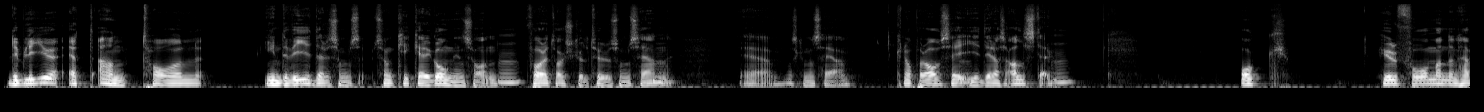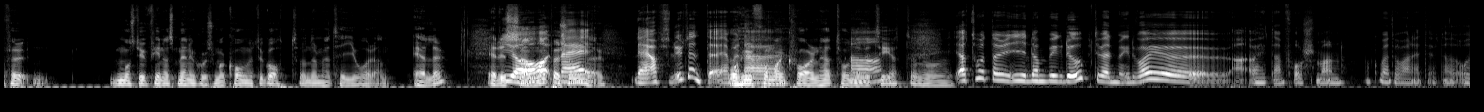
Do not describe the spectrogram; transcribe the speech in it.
Det blir ju ett antal individer som, som kickar igång en sån mm. företagskultur som sen, mm. eh, vad ska man säga, knoppar av sig mm. i deras alster. Mm. Och hur får man den här, för det måste ju finnas människor som har kommit och gått under de här tio åren. Eller? Är det Ja, samma personer? nej, Nej, absolut inte. Jag och hur menar- får man kvar den här tonaliteten? Och, Jag tror att de, de byggde upp det väldigt mycket. Det var ju, vad heter han, Forsman, jag kommer inte ihåg vad han hette. efter- Och,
